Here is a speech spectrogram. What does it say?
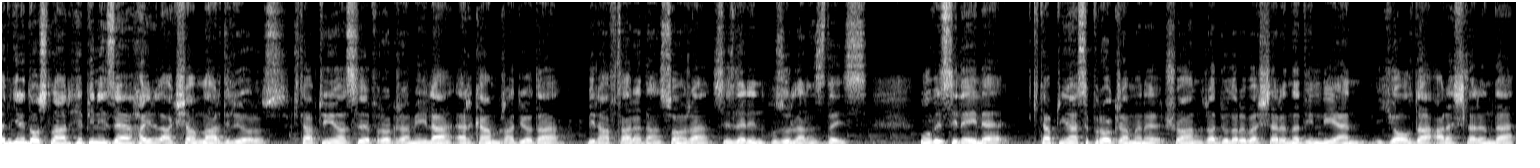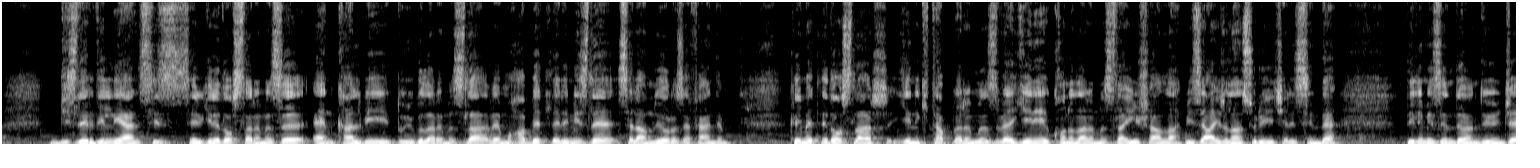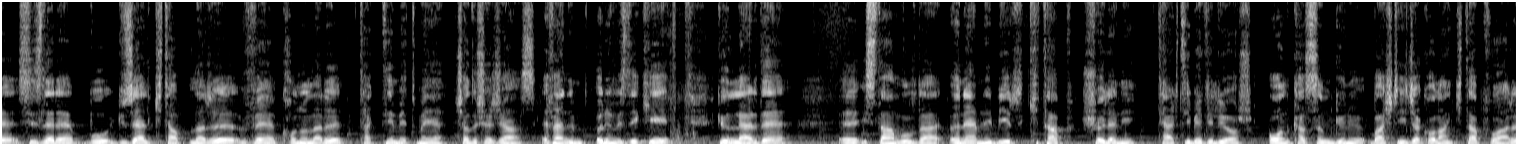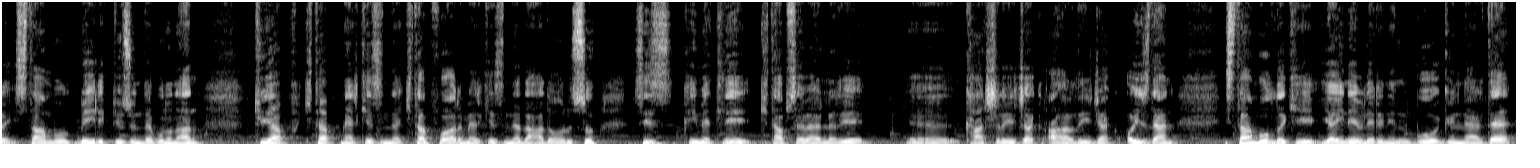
Sevgili dostlar, hepinize hayırlı akşamlar diliyoruz. Kitap Dünyası programıyla Erkam Radyo'da bir hafta aradan sonra sizlerin huzurlarınızdayız. Bu vesileyle Kitap Dünyası programını şu an radyoları başlarında dinleyen, yolda, araçlarında bizleri dinleyen siz sevgili dostlarımızı en kalbi duygularımızla ve muhabbetlerimizle selamlıyoruz efendim. Kıymetli dostlar, yeni kitaplarımız ve yeni konularımızla inşallah bize ayrılan süre içerisinde dilimizin döndüğünce sizlere bu güzel kitapları ve konuları takdim etmeye çalışacağız. Efendim önümüzdeki günlerde e, İstanbul'da önemli bir kitap şöleni tertip ediliyor. 10 Kasım günü başlayacak olan kitap fuarı İstanbul Beylikdüzü'nde bulunan TÜYAP Kitap Merkezi'nde, Kitap Fuarı Merkezi'nde daha doğrusu siz kıymetli kitap severleri karşılayacak, ağırlayacak. O yüzden İstanbul'daki yayın evlerinin bu günlerde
